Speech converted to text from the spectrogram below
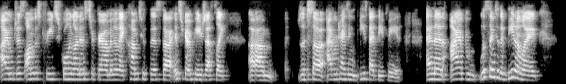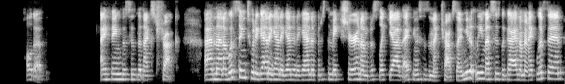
I'm just on the street scrolling on Instagram, and then I come to this uh, Instagram page that's like um this uh, advertising beast that they've made, and then I'm listening to the beat. I'm like, hold up, I think this is the next track. And then I'm listening to it again, again, again, and again, and just to make sure. And I'm just like, yeah, I think this is the next track. So I immediately message the guy, and I'm like, listen,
